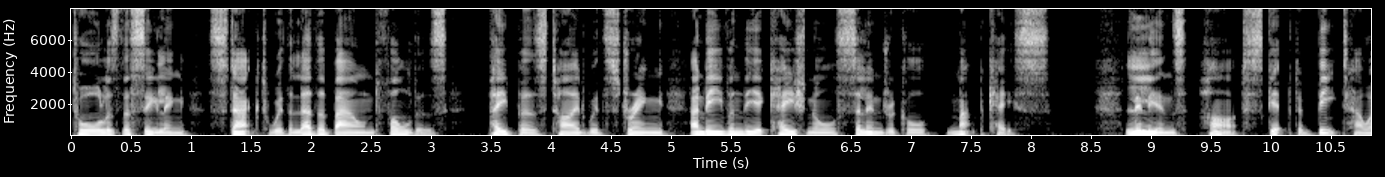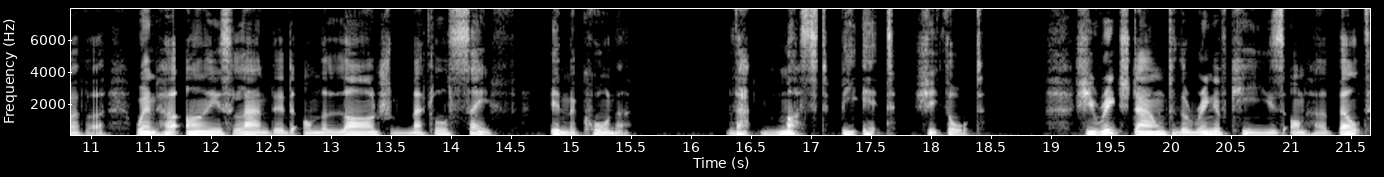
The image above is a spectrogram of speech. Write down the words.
tall as the ceiling, stacked with leather bound folders, papers tied with string, and even the occasional cylindrical map case. Lillian's heart skipped a beat, however, when her eyes landed on the large metal safe in the corner. That must be it, she thought. She reached down to the ring of keys on her belt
